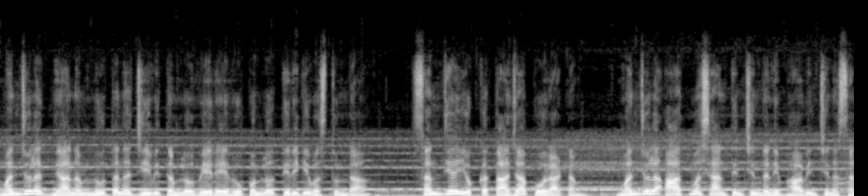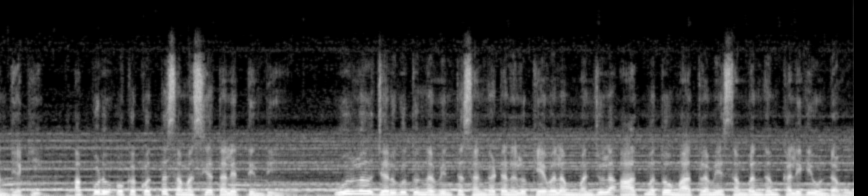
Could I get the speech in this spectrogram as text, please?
మంజుల జ్ఞానం నూతన జీవితంలో వేరే రూపంలో తిరిగి వస్తుందా? సంధ్య యొక్క తాజా పోరాటం. మంజుల ఆత్మ శాంతించిందని భావించిన సంధ్యకి అప్పుడు ఒక కొత్త సమస్య తలెత్తింది. ఊర్లో జరుగుతున్న వింత సంఘటనలు కేవలం మంజుల ఆత్మతో మాత్రమే సంబంధం కలిగి ఉండవు.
